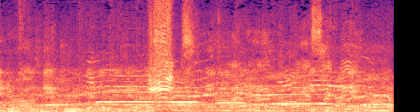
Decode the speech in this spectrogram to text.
Amanda Rose Andrews, ladies and gentlemen.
